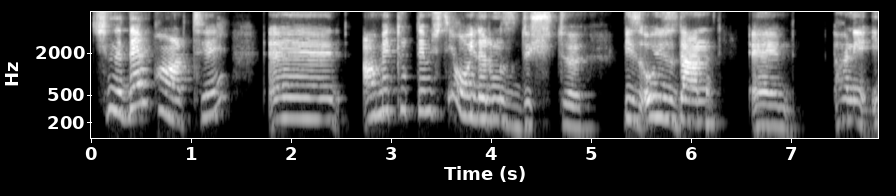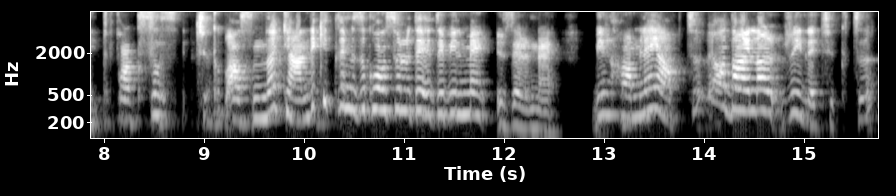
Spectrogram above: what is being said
Şimdi DEM Parti e, Ahmet Türk demişti ya oylarımız düştü. Biz o yüzden e, hani ittifaksız çıkıp aslında kendi kitlemizi konsolide edebilmek üzerine bir hamle yaptı ve adaylarıyla çıktı.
